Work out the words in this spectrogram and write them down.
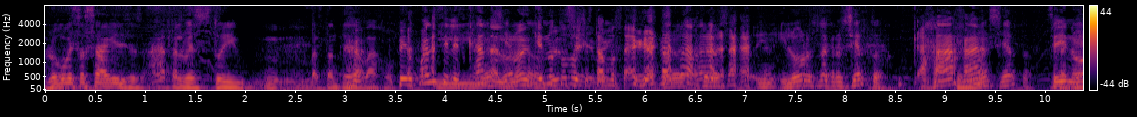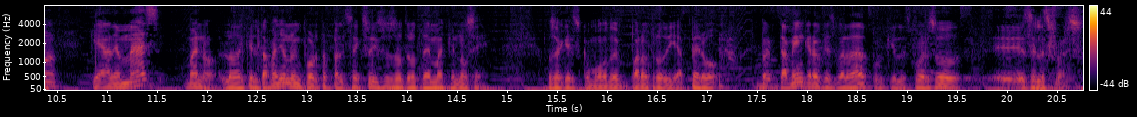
Luego ves a Saga y dices, ah, tal vez estoy mm, bastante abajo. Pero ¿cuál es el escándalo, no? es que no todos estamos... Pero- pero es- y, y luego resulta que no es cierto. Ajá, Que no es cierto. Sí, no. Que, que además, bueno, lo de que el tamaño no importa para el sexo, y eso es otro tema que no sé. O sea, que es como de- para otro día. Pero, pero también creo que es verdad porque el esfuerzo eh, es el esfuerzo.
